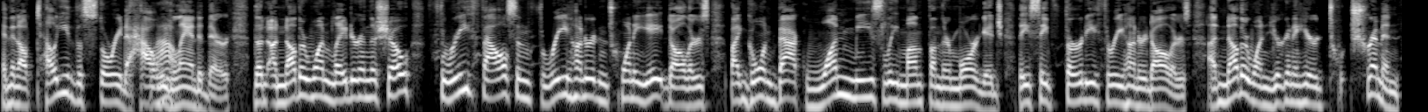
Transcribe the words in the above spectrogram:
And then I'll tell you the story to how wow. we landed there. Then another one later in the show, $3,328 by going back one measly month on their mortgage. They save $3,300. Another one you're going to hear t- trimming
